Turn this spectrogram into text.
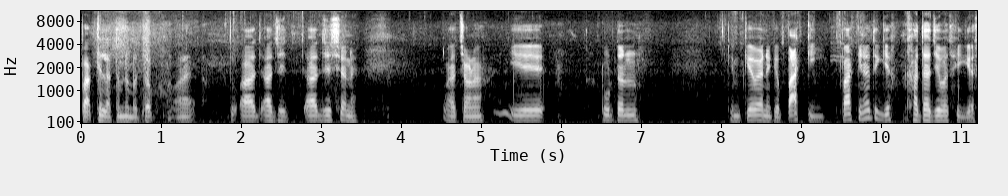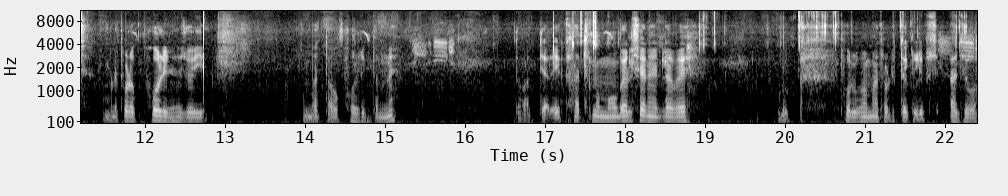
પાકેલા તમને બતાવો. તો આ આ જે આ જે છે ને, આ ચણા, એ ટોટલ એમ કહેવાય ને કે પાકી પાકી નથી ગયા, ખાધા જેવા થઈ ગયા છે. આપણે થોડોક ફોલીને જોઈએ. બતાવું ફોલીને તમને. તો અત્યારે એક હાથમાં મોબાઈલ છે ને, એટલે હવે થોડુંક ફોલવામાં થોડી તકલીફ છે. આ જુઓ.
